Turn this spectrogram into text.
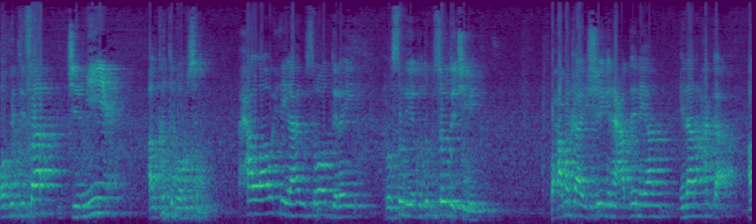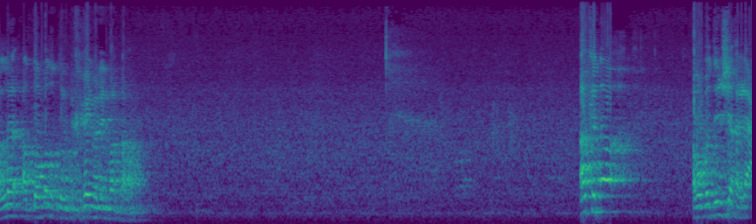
oo biitifaaq jamiic alkutub warusul waxaa allaa wixii ilaahay soo diray rusul iyo kutub soo dejiyey waxaa markaa ay sheegeen ay caddaynayaan inaan xagga alle addoommada dulmi kaga imanin marnaba halkana abubadiin sheekha ilaha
